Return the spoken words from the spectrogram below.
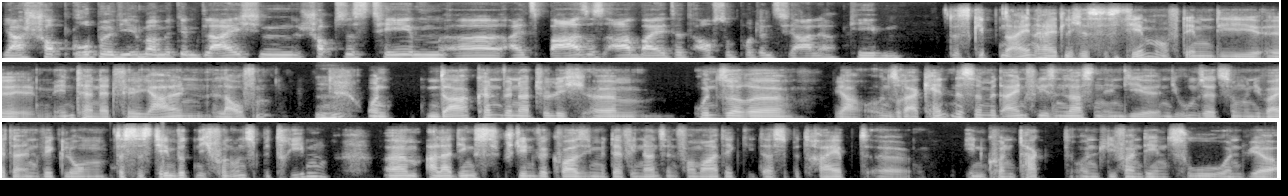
ja, Shop-Gruppe, die immer mit dem gleichen Shop-System äh, als Basis arbeitet, auch so Potenziale heben? Es gibt ein einheitliches System, auf dem die äh, Internetfilialen laufen. Mhm. Und da können wir natürlich ähm, unsere ja, unsere Erkenntnisse mit einfließen lassen in die, in die Umsetzung, in die Weiterentwicklung. Das System wird nicht von uns betrieben. Ähm, allerdings stehen wir quasi mit der Finanzinformatik, die das betreibt, äh, in Kontakt und liefern denen zu. Und wir,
